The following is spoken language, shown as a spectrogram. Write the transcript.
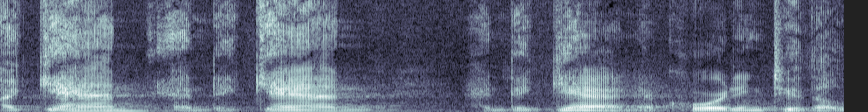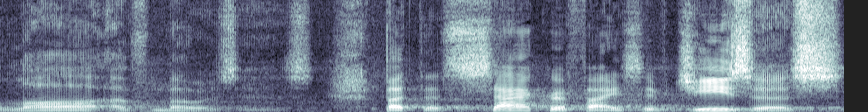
again and again and again according to the law of Moses. But the sacrifice of Jesus,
